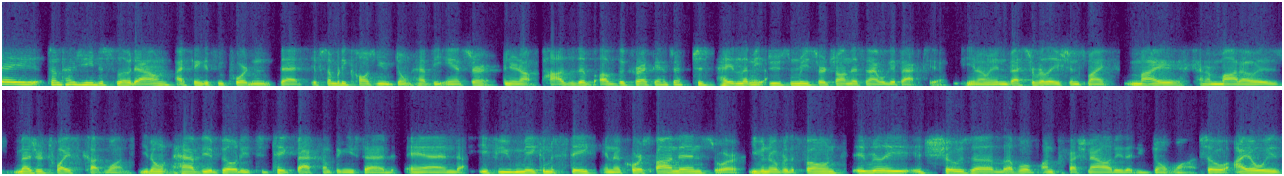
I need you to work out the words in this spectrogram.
say sometimes you need to slow down. I think it's important that if somebody calls you, don't have the answer and you're not positive of the correct answer, just hey, let me do some research on this and I will get back to you. You know, investor relations my my kind of motto is measure twice, cut once. You don't have the ability to take back something you said. And if you make a mistake in a correspondence or even over the phone, it really it shows a level of unprofessionality that you don't want. So I always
